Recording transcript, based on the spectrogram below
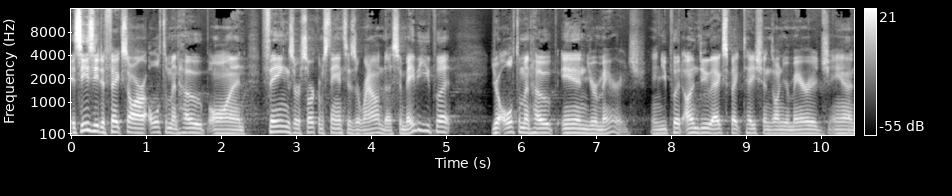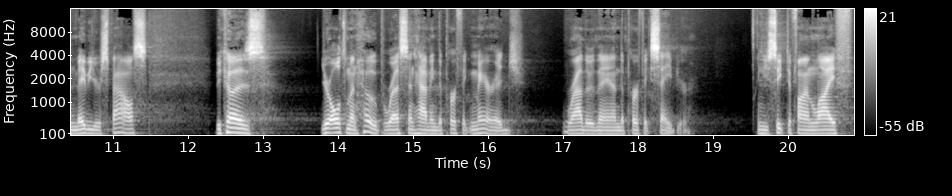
It's easy to fix our ultimate hope on things or circumstances around us. And maybe you put your ultimate hope in your marriage and you put undue expectations on your marriage and maybe your spouse because your ultimate hope rests in having the perfect marriage rather than the perfect Savior. And you seek to find life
